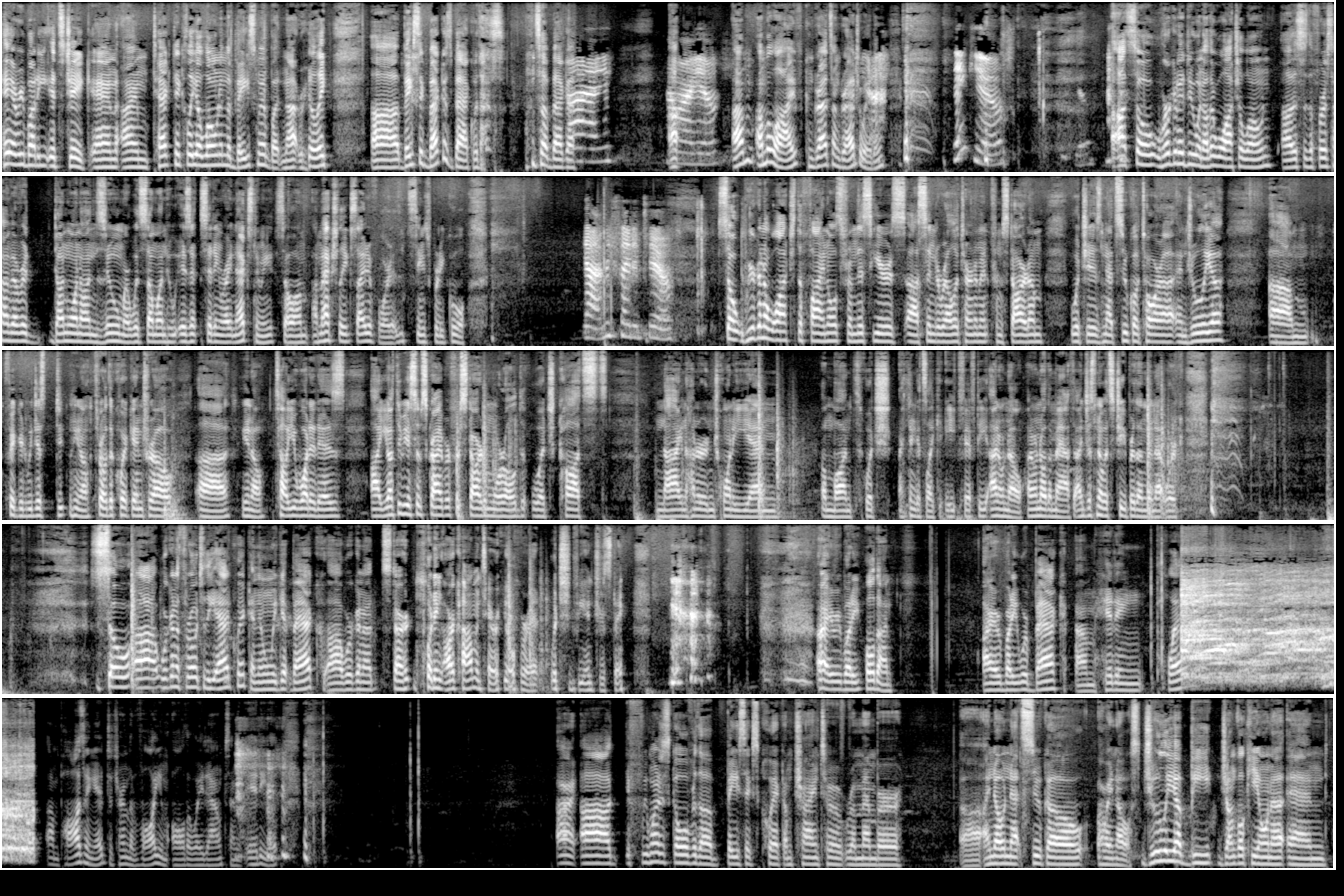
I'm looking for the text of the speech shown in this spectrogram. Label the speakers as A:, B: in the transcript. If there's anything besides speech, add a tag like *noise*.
A: Hey everybody, it's Jake, and I'm technically alone in the basement, but not really. Uh, Basic Becca's back with us. *laughs* What's up, Becca?
B: Hi. How
A: Uh,
B: are you?
A: I'm I'm alive. Congrats on graduating. *laughs*
B: Thank you.
A: Uh, so we're gonna do another watch alone. Uh, this is the first time I've ever done one on Zoom or with someone who isn't sitting right next to me. So I'm I'm actually excited for it. It seems pretty cool.
B: Yeah, I'm excited too.
A: So we're gonna watch the finals from this year's uh, Cinderella tournament from Stardom, which is Natsuko Tora and Giulia. Um, figured we just do, you know throw the quick intro, uh, you know, tell you what it is. Uh, you have to be a subscriber for Stardom World, which costs nine hundred and twenty yen a month, which I think it's like eight fifty. I don't know. I don't know the math. I just know it's cheaper than the network. *laughs* So uh, we're gonna throw it to the ad quick, and then when we get back, uh, we're gonna start *laughs* putting our commentary *laughs* over it, which should be interesting. Yeah. *laughs* All right, everybody, hold on. All right, everybody, we're back. I'm hitting play. I'm pausing it to turn the volume all the way down because I'm an idiot. all right, uh, if we want to just go over the basics quick, I'm trying to remember. Uh, I know Natsuko. Oh wait, no. Giulia beat Jungle Kyona and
